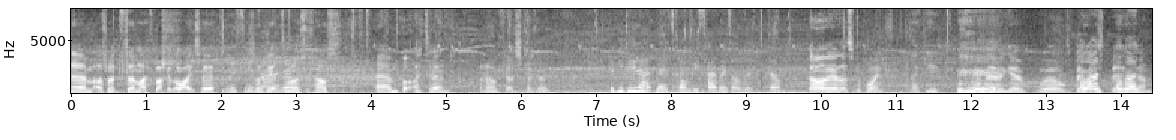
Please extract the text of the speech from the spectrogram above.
Um, I was meant to turn left back at the lights here, so I could get to. Melissa's house. Um, but I turned. Oh no, I just kept going. If you do that, then it's going to be sideways on the film. Oh yeah, that's a good point. Thank you. there we go. World's biggest Hold on, beer hold on. can.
